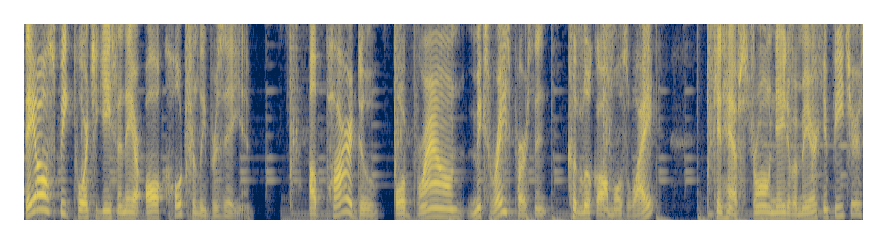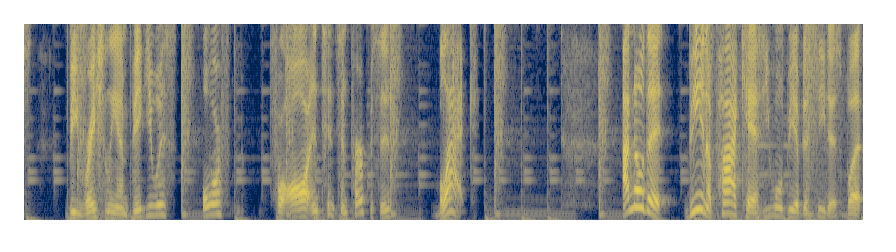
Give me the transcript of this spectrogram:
They all speak Portuguese and they are all culturally Brazilian. A pardo or brown mixed race person could look almost white, can have strong Native American features, be racially ambiguous, or for all intents and purposes, black. I know that being a podcast, you won't be able to see this, but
